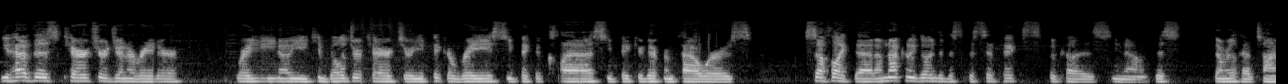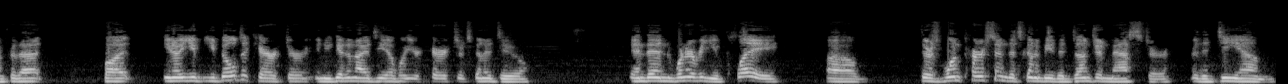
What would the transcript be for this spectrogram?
you have this character generator where you know you can build your character, you pick a race, you pick a class, you pick your different powers, stuff like that. I'm not going to go into the specifics because you know this don't really have time for that. But you know you you build a character and you get an idea of what your character is going to do and then whenever you play, uh, there's one person that's going to be the dungeon master or the DM.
